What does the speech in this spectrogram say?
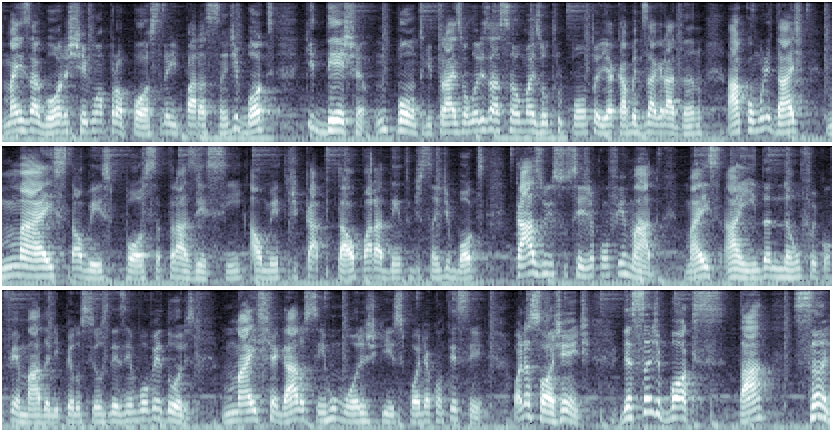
mas agora chega uma proposta aí para a Sandbox que deixa um ponto que traz valorização, mas outro ponto ali acaba desagradando a comunidade, mas talvez possa trazer sim aumento de capital para dentro de Sandbox, caso isso seja confirmado, mas ainda não foi confirmado ali pelos seus desenvolvedores, mas chegaram sim rumores que isso pode acontecer. Olha só, gente, The Sandbox, tá? Sand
